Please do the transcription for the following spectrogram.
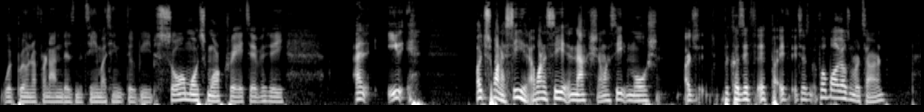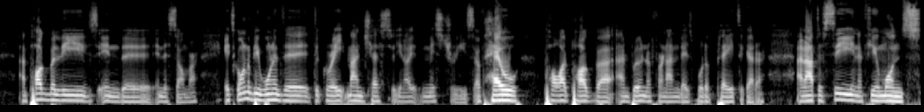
with Bruno Fernandes in the team. I think there'll be so much more creativity and he, I just want to see it. I want to see it in action. I want to see it in motion. Just, because if if if, if football doesn't return, and Pogba leaves in the in the summer, it's going to be one of the, the great Manchester United mysteries of how Paul Pogba and Bruno Fernandes would have played together. And after seeing a few months,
